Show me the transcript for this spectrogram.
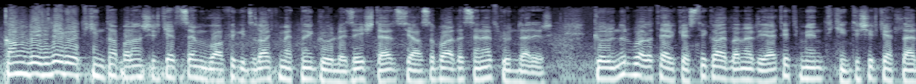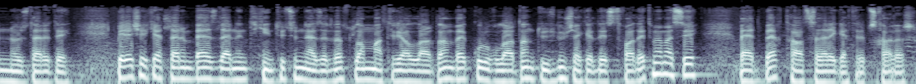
Qanunvericiliyə görə tikinti aparan şirkət isə müvafiq icra hakimiyyətinə görüləcək işlər siyasi barədə sənəd göndərir. Görünür burada təhlükəsizlik qaydalarına riayət etməyən tikinti şirkətlərinin özləridir. Belə şirkətlərin bəzilərinin tikinti üçün nəzərdə tutulan materiallardan və qurğulardan düzgün şəkildə istifadə etməməsi bədbəxt hadisələrə gətirib çıxarır.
